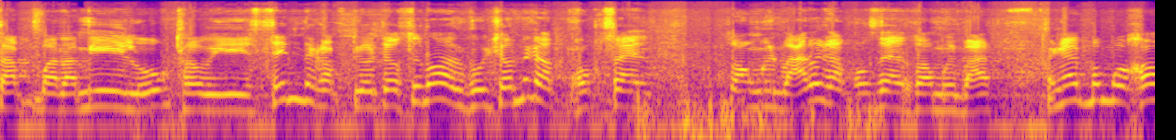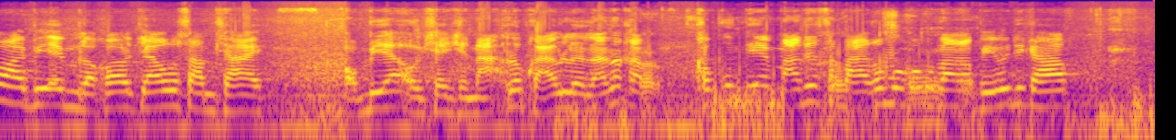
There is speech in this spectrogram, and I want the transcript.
สับบารมีลูกทวีสินนะครับเรือเจ้าสุดยอดคุณชนนะครับ6แสนสองหมื่นบาทนะครับ6แสนสองหมื่นบาทยังไงผมก็เข้าไอพีเอ็มแล้วก็เจ้าสามชายเอาเบียร์เอาชัยชนะแล้วขายไปเลยแล้วนะครับขอบคุณพี่เอ็มมาที่สภาขอบคุณขอบคุณมากครับพี่สวัสดีครับ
